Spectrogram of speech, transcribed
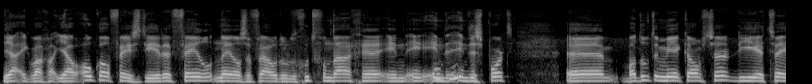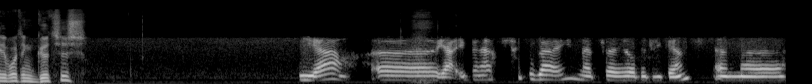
Ja, ik mag jou ook al feliciteren. Veel Nederlandse vrouwen doen het goed vandaag eh, in, in, in, de, in de sport. Ehm, wat doet een meerkampster die eh, tweede wordt in Gutses? Ja, eh, ja, ik ben echt super blij met eh, heel dit weekend. En eh,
